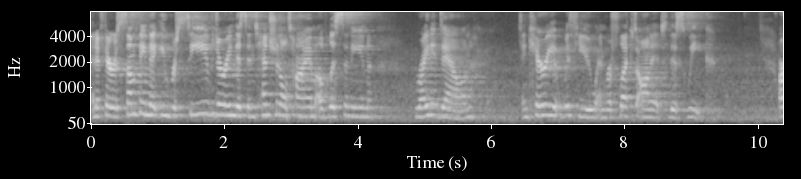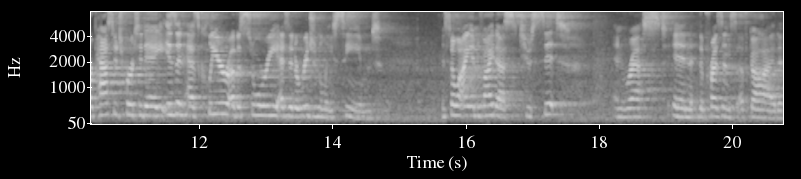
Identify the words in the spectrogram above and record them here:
And if there is something that you receive during this intentional time of listening, write it down and carry it with you and reflect on it this week. Our passage for today isn't as clear of a story as it originally seemed. And so I invite us to sit and rest in the presence of God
